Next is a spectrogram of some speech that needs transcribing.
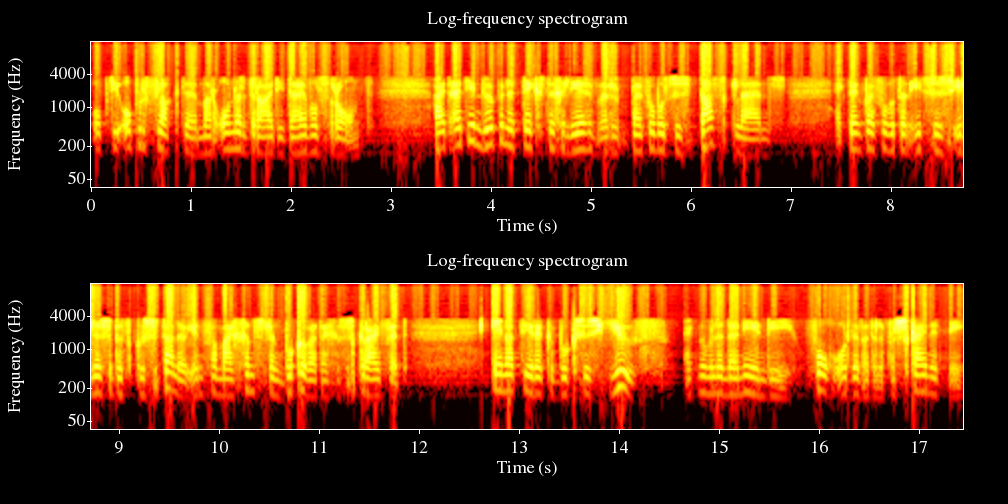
op die oppervlakte, maar onderdraai die duiwels rond. Hy het uiteenlopende tekste gelees, byvoorbeeld soos Dusklands Ek dink byvoorbeeld aan iets soos Elizabeth Costello, een van my gunsteling boeke wat hy geskryf het. En natuurlik 'n boek soos Youth. Ek noem hulle nou nie in die volgorde wat hulle verskyn het nie.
